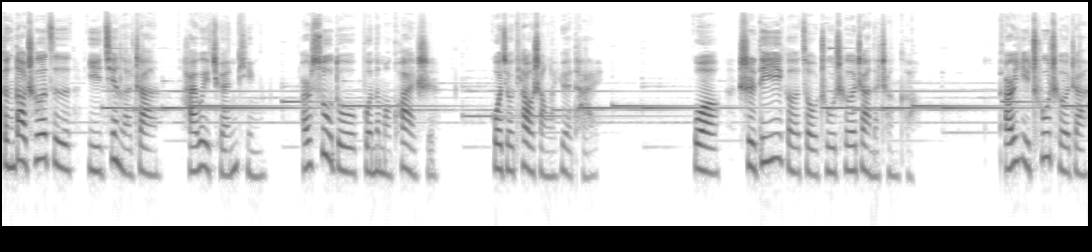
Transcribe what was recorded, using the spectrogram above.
等到车子已进了站，还未全停，而速度不那么快时，我就跳上了月台。我是第一个走出车站的乘客，而一出车站，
